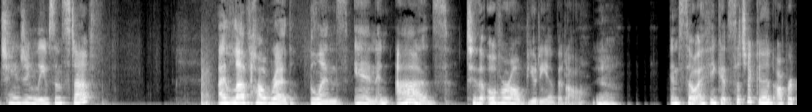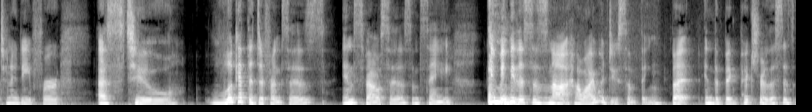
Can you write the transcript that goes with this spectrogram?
changing leaves and stuff, I love how red blends in and adds to the overall beauty of it all. yeah. And so I think it's such a good opportunity for us to look at the differences in spouses and say, okay, maybe this is not how I would do something, but in the big picture, this is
